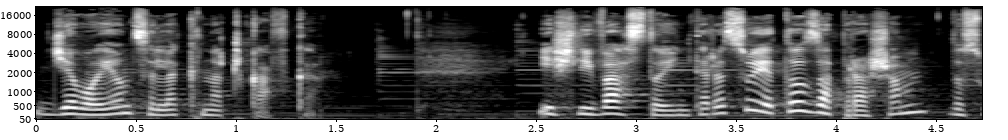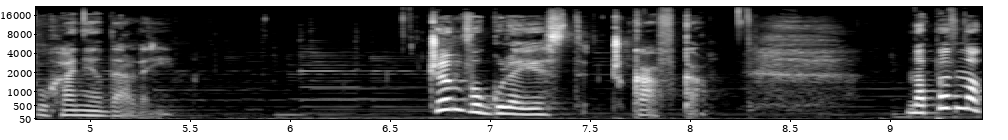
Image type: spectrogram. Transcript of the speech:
działający lek na czkawkę. Jeśli Was to interesuje, to zapraszam do słuchania dalej. Czym w ogóle jest czkawka? Na pewno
